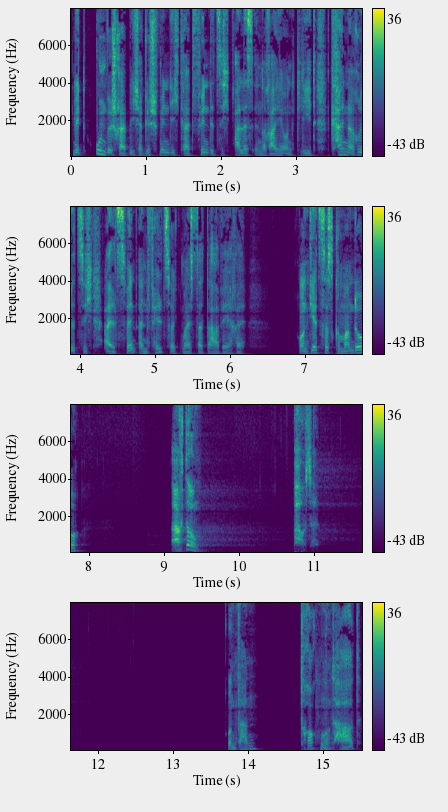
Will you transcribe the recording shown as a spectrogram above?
Mit unbeschreiblicher Geschwindigkeit findet sich alles in Reihe und Glied. Keiner rührt sich, als wenn ein Feldzeugmeister da wäre. Und jetzt das Kommando. Achtung! Pause. Und dann, trocken und hart,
